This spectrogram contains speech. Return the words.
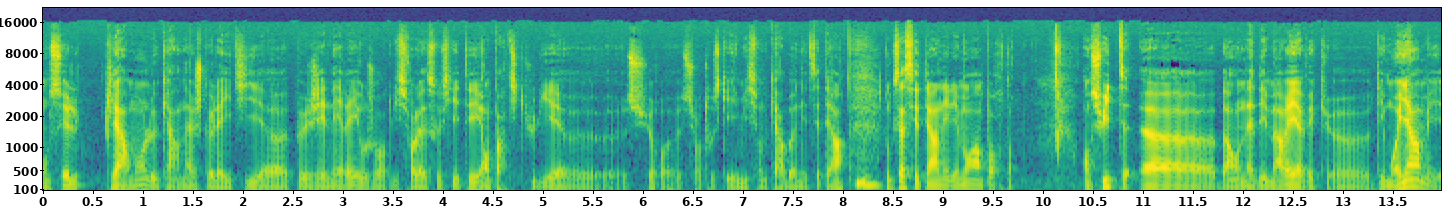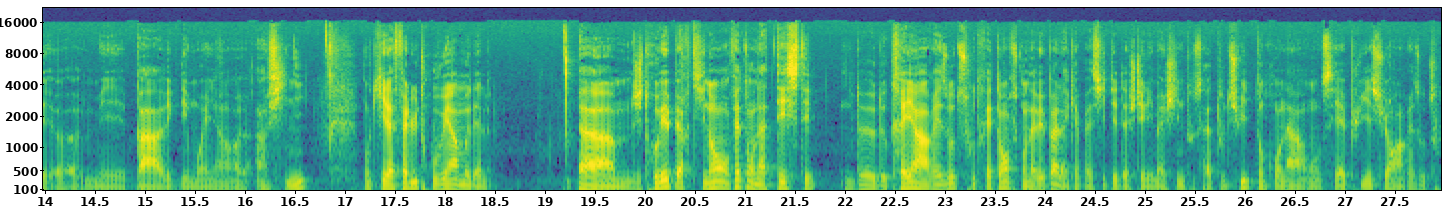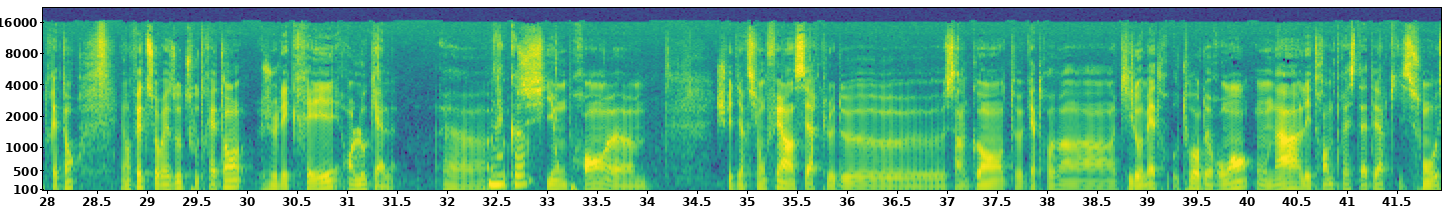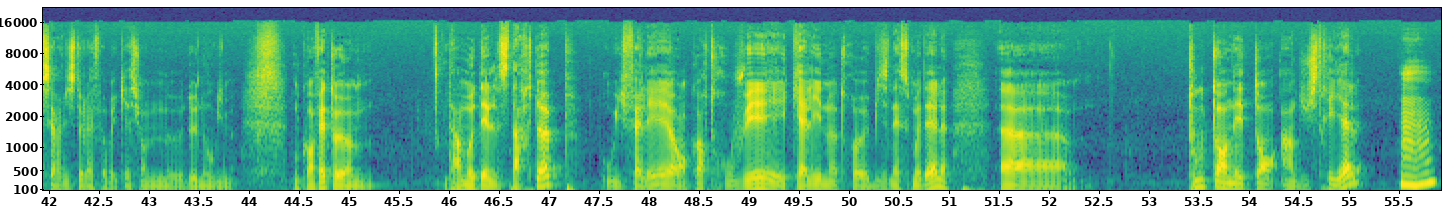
on sait clairement le carnage que l'IT peut générer aujourd'hui sur la société, en particulier sur, sur tout ce qui est émissions de carbone, etc. Mmh. Donc ça, c'était un élément important. Ensuite, bah, on a démarré avec des moyens, mais, mais pas avec des moyens infinis. Donc il a fallu trouver un modèle. Euh, j'ai trouvé pertinent, en fait on a testé de, créer un réseau de sous-traitants parce qu'on n'avait pas la capacité d'acheter les machines, tout ça tout de suite. Donc on, a, on s'est appuyé sur un réseau de sous-traitants. Et en fait ce réseau de sous-traitants, je l'ai créé en local. Euh, si on prend... Euh, je vais dire, si on fait un cercle de 50, 80 km autour de Rouen, on a les 30 prestataires qui sont au service de la fabrication de, nos WIM. Donc en fait, d'un modèle start-up où il fallait encore trouver et caler notre business model, euh, tout en étant industriel. Mm-hmm.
